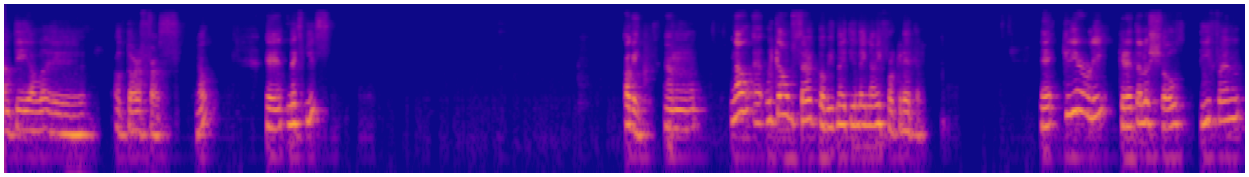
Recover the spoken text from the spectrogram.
until uh, October 1st. No? Uh, next, please. Okay, um, now uh, we can observe COVID-19 dynamic for Querétaro. Uh, clearly, Querétaro shows different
